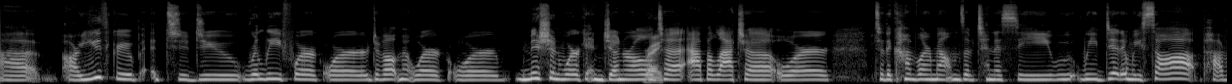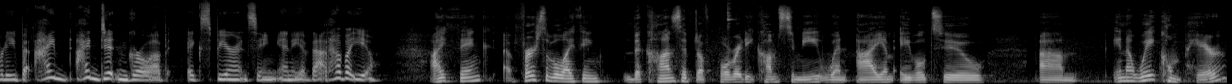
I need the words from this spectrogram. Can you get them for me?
uh, our youth group to do relief work or development work or mission work in general right. to Appalachia or to the Cumberland Mountains of Tennessee. We, we, did, and we saw poverty, but I, I didn't grow up experiencing any of that. How about you? I think, first of all, I think the concept of poverty comes to me when I am able to, um, in a way, compare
